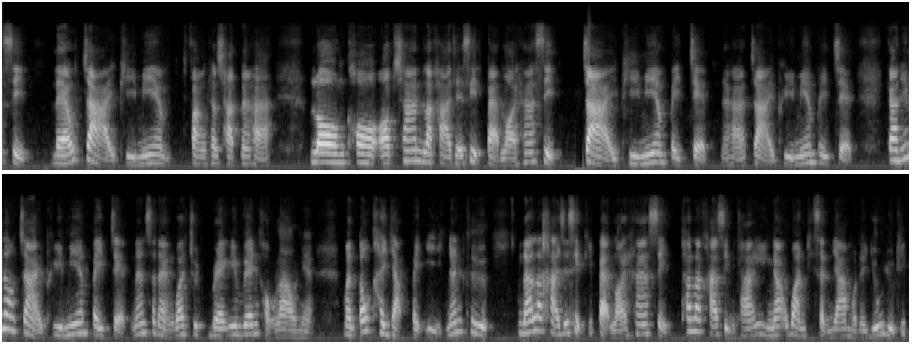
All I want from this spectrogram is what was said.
850 แล้วจ่ายพรีเมียม ฟังชัดๆนะคะ long call option ราคาใช้สิทธิ์ 850 จ่ายพรีเมียมไป7นะคะจ่ายพรีเมียมไป 7 การที่เราจ่ายพรีเมียมไป 7 นั่นแสดงว่าจุด break even ของเราเนี่ยมันต้องขยับไปอีกนั่นคือณราคาใช้สิทธิ์ที่ 850 ถ้าราคาสินค้าอีกณวันที่สัญญาหมดอายุอยู่ที่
